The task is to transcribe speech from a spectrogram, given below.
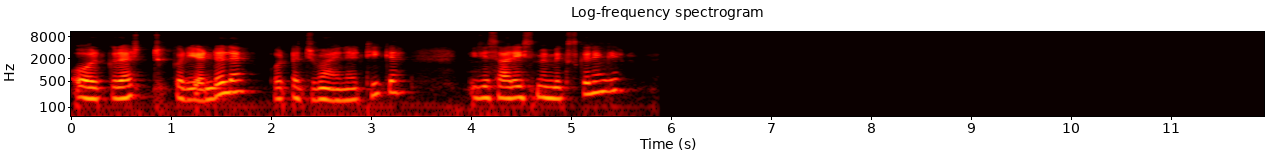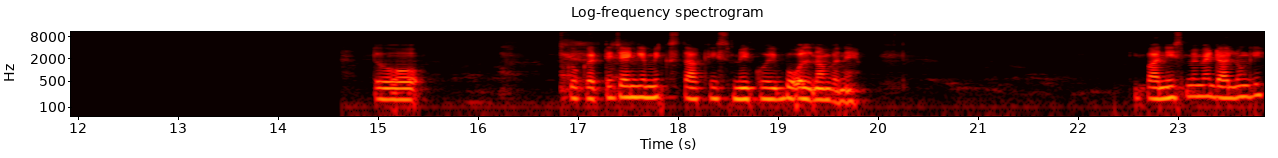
और क्रश्ड करिएंडल है। और अजवाइन है, ठीक है? ये सारे इसमें मिक्स करेंगे। तो इसको करते जाएँगे मिक्स ताकि इसमें कोई बोल ना बने। पानी इसमें मैं डालूँगी।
